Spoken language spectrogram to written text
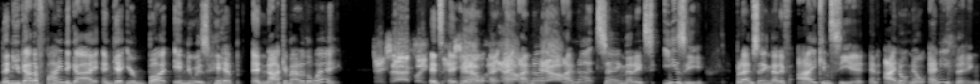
Then you got to find a guy and get your butt into his hip and knock him out of the way. Exactly. It's exactly. you know yeah. I, am not yeah. I'm not saying that it's easy, but I'm saying that if I can see it and I don't know anything,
